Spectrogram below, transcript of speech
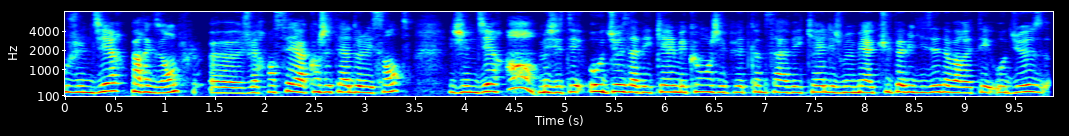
où je vais me dire, par exemple, euh, je vais repenser à quand j'étais adolescente, et je vais me dire, oh, mais j'étais odieuse avec elle, mais comment j'ai pu être comme ça avec elle, et je me mets à culpabiliser d'avoir été odieuse.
